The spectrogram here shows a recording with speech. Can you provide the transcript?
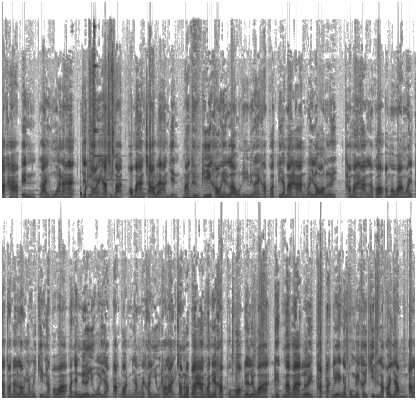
ราคาเป็นรายหัวนะฮะ 750 บาท พร้อมอาหารเช้าและอาหารเย็น มาถึงพี่เขาเห็นเราเหนื่อยๆครับก็เตรียมอาหารไว้รอเลยทำอาหารแล้วก็เอามาวางไว้ แต่ตอนนั้นเรายังไม่กินนะ เพราะว่ามันยังเหนื่อยอยู่อยากพักผ่อนยังไม่ค่อยหิวเท่าไหร่สำหรับอาหารวันนี้ครับผมบอกได้เลยว่าเด็ดมากๆเลย ผัดผักเหลียงเนี่ยผมไม่เคยกินแล้วก็ยำอะไร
